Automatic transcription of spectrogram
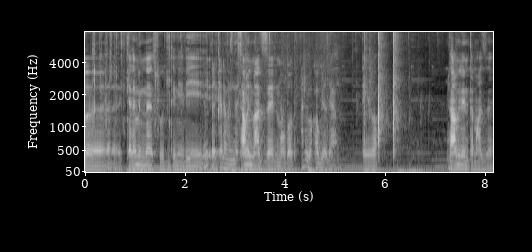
آه، كلام الناس والدنيا دي كلام الناس إيه؟ معاه إزاي الموضوع ده؟ قلبك أبيض يا عم أيوه تعامل أنت معاه إزاي؟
